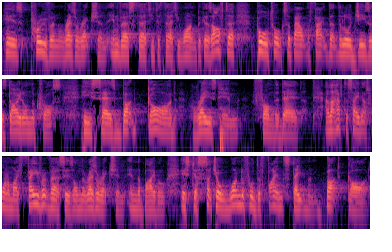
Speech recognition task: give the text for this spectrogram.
his proven resurrection in verse 30 to 31, because after Paul talks about the fact that the Lord Jesus died on the cross, he says, But God raised him from the dead. And I have to say, that's one of my favourite verses on the resurrection in the Bible. It's just such a wonderful, defiant statement, but God.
